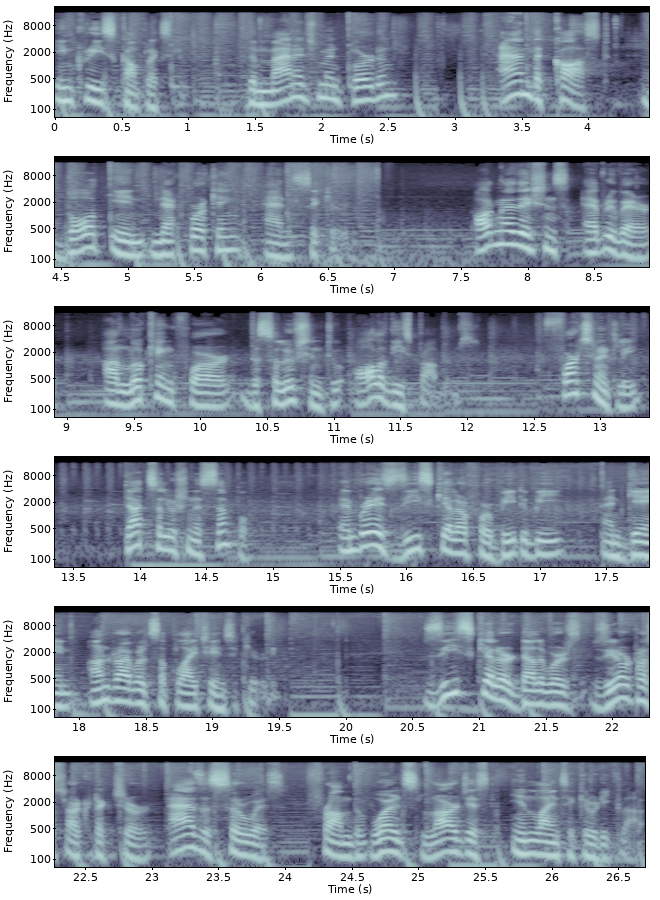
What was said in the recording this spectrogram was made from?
increase complexity the management burden, and the cost, both in networking and security. Organizations everywhere are looking for the solution to all of these problems. Fortunately, that solution is simple. Embrace Zscaler for B2B and gain unrivaled supply chain security. Zscaler delivers Zero Trust architecture as a service from the world's largest inline security cloud,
